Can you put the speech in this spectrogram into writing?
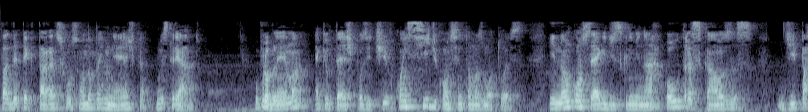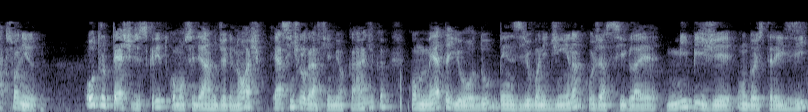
para detectar a disfunção dopaminérgica no estriado. O problema é que o teste positivo coincide com os sintomas motores e não consegue discriminar outras causas de parkinsonismo. Outro teste descrito como auxiliar no diagnóstico é a cintilografia miocárdica com meta-iodo benzilguanidina, cuja sigla é MIBG123I.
